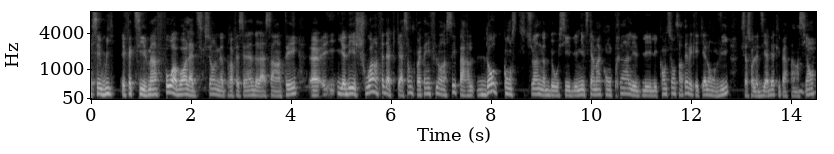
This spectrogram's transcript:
c'est oui, effectivement, il faut avoir la discussion avec notre professionnel de la santé. Euh, il y a des choix en fait d'applications qui vont être influencés par d'autres constituants de notre dossier, les médicaments qu'on prend, les, conditions de santé avec lesquelles on vit, que ce soit le diabète, l'hypertension,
